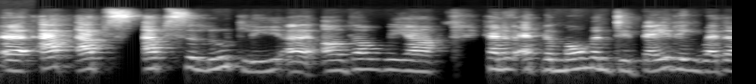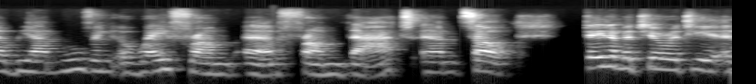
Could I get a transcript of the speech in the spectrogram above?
Uh, ab- absolutely. Uh, although we are kind of at the moment debating whether we are moving away from uh, from that. Um, so data maturity, a,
